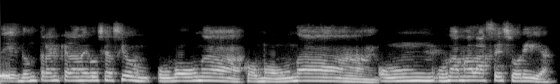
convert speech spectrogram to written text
de, un tranque a la negociación, hubo una, como una, una mala asesoría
